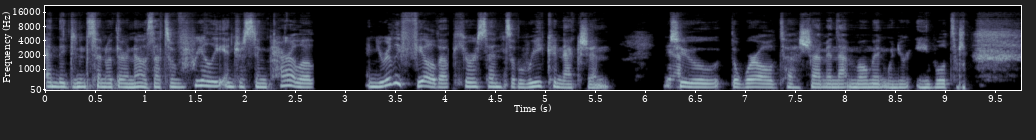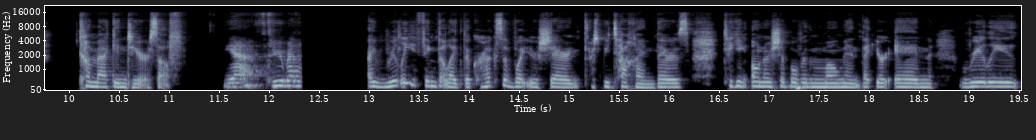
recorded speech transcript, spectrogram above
and they didn't sin with their nose. That's a really interesting parallel. And you really feel that pure sense of reconnection yeah. to the world, to Hashem in that moment when you're able to come back into yourself. Yeah, through your breath. I really think that like the crux of what you're sharing, there's bitachon, there's taking ownership over the moment that you're in, really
